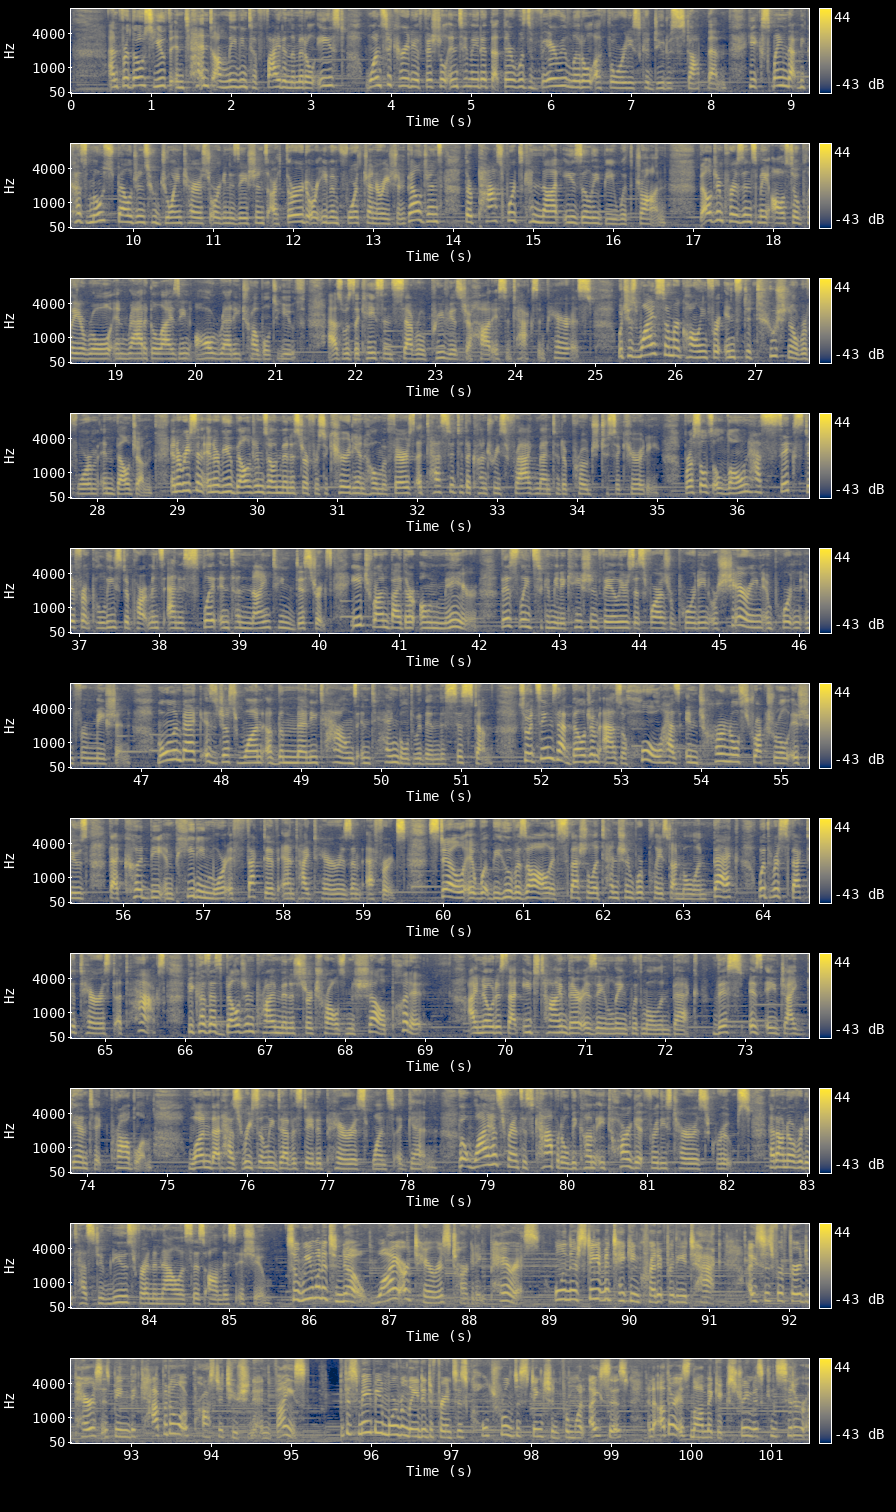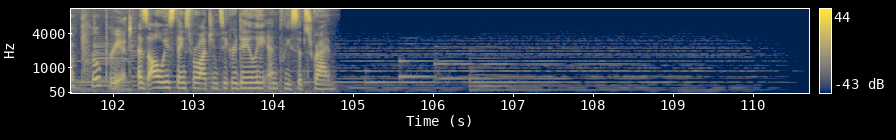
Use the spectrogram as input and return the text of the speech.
And for those youth intent on leaving to fight in the Middle East, one security official intimated that there was very little authorities could do to stop them. He explained that because most Belgians who join terrorist organizations are third or even fourth generation Belgians, their passports cannot easily be withdrawn. Belgian prisons may also play a role in radicalizing already troubled youth, as was the case in several previous jihadist attacks in Paris, which is why some are calling for institutional reform in Belgium. In a recent interview, Belgium's own Minister for Security and Home Affairs attested to the country's fragmented approach to security. Brussels alone has six different police departments and is split into 19 districts, each run by their own mayor. This leads to communication failures as far as reporting or sharing important information. Molenbeek is just one of the many towns entangled within the system. So it seems that Belgium as a whole has internal structural issues that could be impeding more effective anti-terrorism efforts. Still, it would behoove us all if special attention were placed on Molenbeek with respect to terrorist attacks, because as Belgian Prime Minister Charles Michel put it, I notice that each time there is a link with Molenbeek. This is a gigantic problem, one that has recently devastated Paris once again. But why has France's capital become a target for these terrorist groups? Head on over to TestTube News for an analysis on this issue. So we wanted to know, why are terrorists targeting Paris? Well, in their statement taking credit for the attack, ISIS referred to Paris as being the capital of prostitution and vice, this may be more related to France's cultural distinction from what ISIS and other Islamic extremists consider appropriate. As always, thanks for watching Seeker Daily and please subscribe.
